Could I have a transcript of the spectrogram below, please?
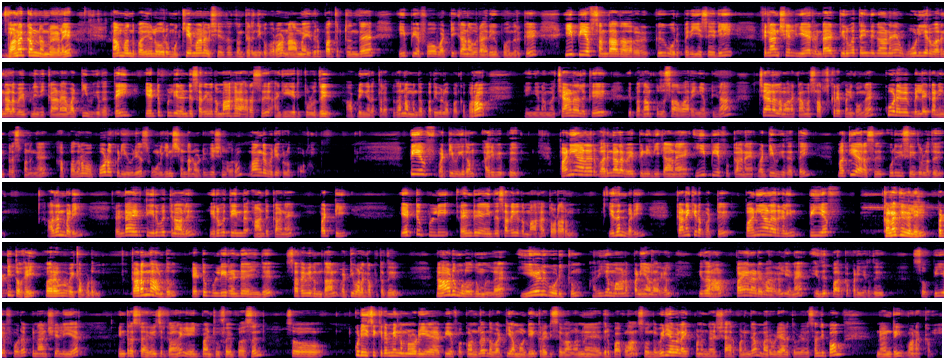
வணக்கம் நண்பர்களே. நாம் அந்த பதிவில் ஒரு முக்கியமான விஷயத்தை தான் தெரிஞ்சுக்க போகிறோம் நாம் எதிர்பார்த்துட்டு இருந்த இபிஎஃப்ஓ வட்டிக்கான ஒரு அறிவிப்பு வந்திருக்கு. இபிஎஃப் சந்தாதாரருக்கு ஒரு பெரிய செய்தி. ஃபினான்ஷியல் இயர் ரெண்டாயிரத்தி இருபத்தைந்துக்கான ஊழியர் வருங்கால வைப்பு நிதிக்கான வட்டி விகிதத்தை எட்டு புள்ளி ரெண்டு சதவீதமாக அரசு அங்கீகரித்துள்ளது அப்படிங்கிற தலைப்பு தான் நம்ம இந்த பதிவில் பார்க்க போகிறோம் நீங்கள் நம்ம சேனலுக்கு இப்போ தான் புதுசாக வரீங்க அப்படின்னா சேனலை மறக்காமல் சப்ஸ்கிரைப் பண்ணிக்கோங்க. கூடவே பெல் ஐக்கானையும் ப்ரெஸ் பண்ணுங்கள் அப்போ தான் நம்ம போடக்கூடிய வீடியோஸ் உங்களுக்கு இன்ஸ்டண்ட்டாக நோட்டிஃபிகேஷன் வரும். வாங்க வீடியோக்குள்ளே போகலாம் பிஎஃப் வட்டி விகிதம் அறிவிப்பு. பணியாளர் வருங்கால வைப்பு நிதிக்கான இபிஎஃப்க்கான வட்டி விகிதத்தை மத்திய அரசு உறுதி செய்துள்ளது. அதன்படி ரெண்டாயிரத்தி இருபத்தி நாலு இருபத்தைந்து ஆண்டுக்கான வட்டி எட்டு புள்ளி ரெண்டு ஐந்து சதவீதமாக தொடரும். இதன்படி கணக்கிடப்பட்டு பணியாளர்களின் பிஎஃப் கணக்குகளில் வட்டித் தொகை வரவு வைக்கப்படும். கடந்த ஆண்டும் எட்டு புள்ளி ரெண்டு ஐந்து சதவீதம்தான் வட்டி வழங்கப்பட்டது. நாடு முழுவதும் உள்ள ஏழு கோடிக்கும் அதிகமான பணியாளர்கள் இதனால் பயனடைவார்கள் என எதிர்பார்க்கப்படுகிறது. ஸோ பிஎஃபோட ஃபினான்ஷியல் இயர் இன்ட்ரெஸ்ட் அறிவிச்சிருக்காங்க eight point two five percent so கூடிய சீக்கிரமே நம்மளுடைய பிஎஃப் அக்கௌண்ட்டில் இந்த வட்டி அமௌண்ட்டையும் கிரெடிட் செய்வாங்கன்னு எதிர்பார்க்கலாம். ஸோ இந்த வீடியோவை லைக் பண்ணுங்கள் ஷேர் பண்ணுங்கள் மறுபடியும் அடுத்த வீடியோவில் சந்திப்போம். நன்றி வணக்கம்.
